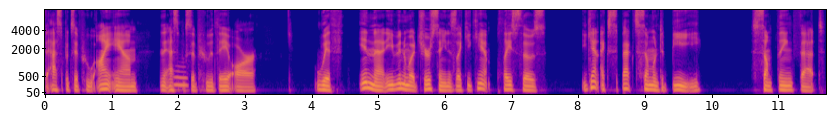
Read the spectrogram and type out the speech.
the aspects of who I am and the mm-hmm. aspects of who they are. Within that, even what you're saying is like you can't place those, you can't expect someone to be something that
